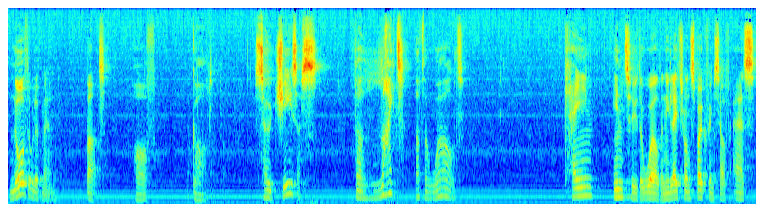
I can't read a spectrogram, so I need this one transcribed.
nor of the will of man, but of God. So Jesus, the light of the world, came into the world, and he later on spoke of himself as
